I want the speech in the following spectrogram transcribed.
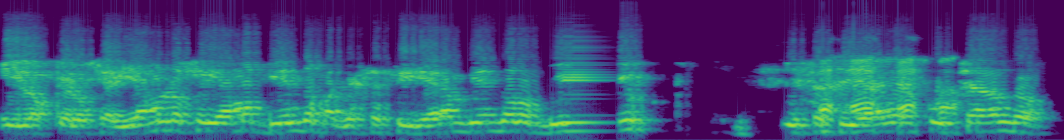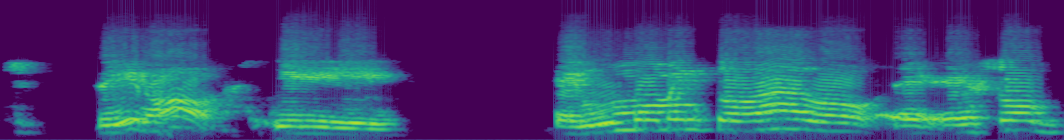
y los que lo seguíamos, lo seguíamos viendo para que se siguieran viendo los vídeos y se siguieran escuchando. Sí, no, y en un momento dado eh, eso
